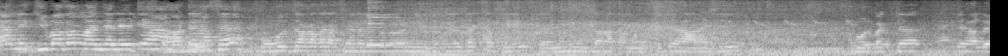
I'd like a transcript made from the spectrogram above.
কানে কি লাইন জানে এটা আমার ট্রেন আছে। বহুত জায়গা জায়গা চ্যানেলে নিউজ দেখতেছি নিউজ জায়গাটা আমার হচ্ছে হারাইছি। ভোর বাইকটা টেহা লই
